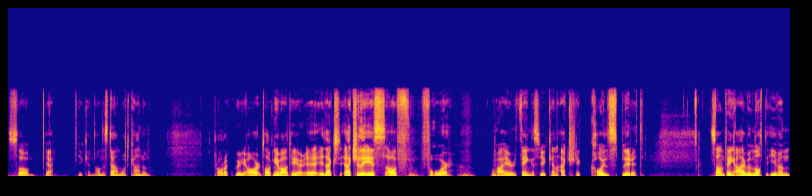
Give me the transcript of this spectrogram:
So yeah, you can understand what kind of product we are talking about here. Uh, it ac actually is of four wire things. You can actually coil split it. Something I will not even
